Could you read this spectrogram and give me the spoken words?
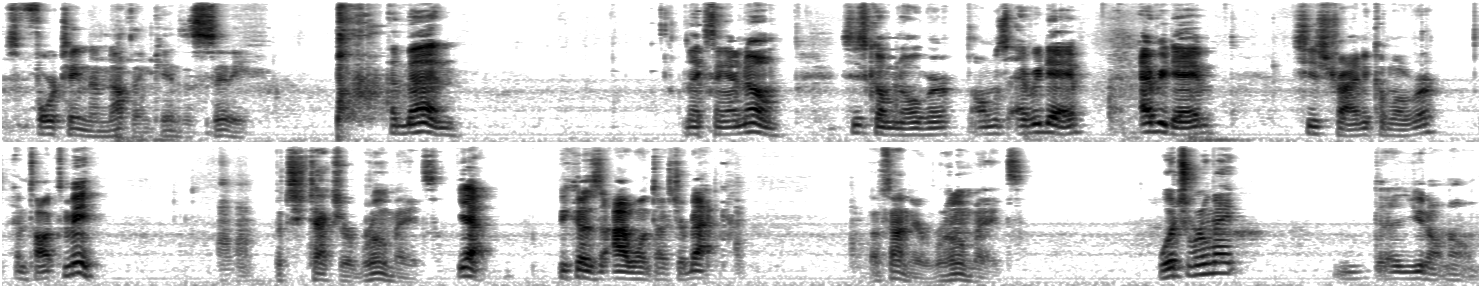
It's fourteen to nothing, Kansas City. And then, next thing I know, she's coming over almost every day. Every day, she's trying to come over and talk to me. But she texts your roommates. Yeah, because I won't text her back. That's not your roommates. Which roommate? You don't know.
